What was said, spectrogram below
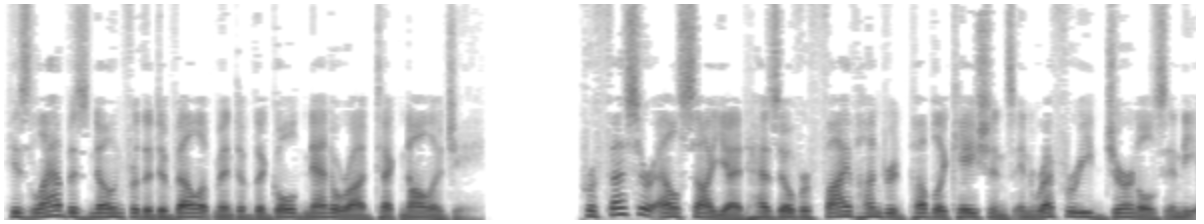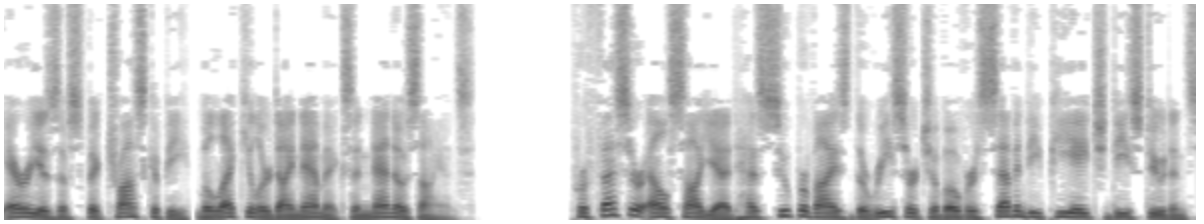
His lab is known for the development of the gold nanorod technology. Professor El Sayed has over 500 publications in refereed journals in the areas of spectroscopy, molecular dynamics and nanoscience. Professor El Sayed has supervised the research of over 70 PhD students,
